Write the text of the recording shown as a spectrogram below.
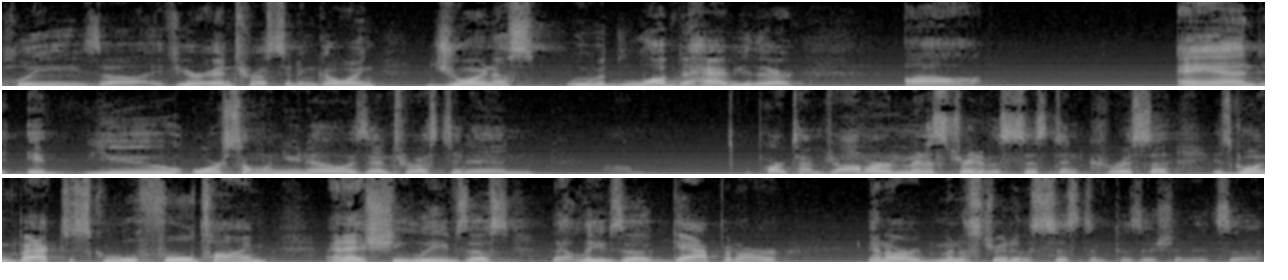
Please, uh, if you're interested in going, join us. We would love to have you there. Uh, and if you or someone you know is interested in um, a part time job, our administrative assistant, Carissa, is going back to school full time. And as she leaves us, that leaves a gap in our, in our administrative assistant position. It's a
